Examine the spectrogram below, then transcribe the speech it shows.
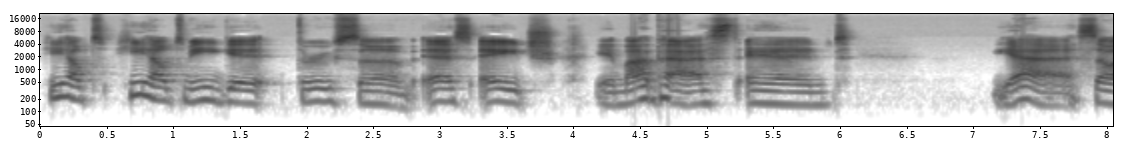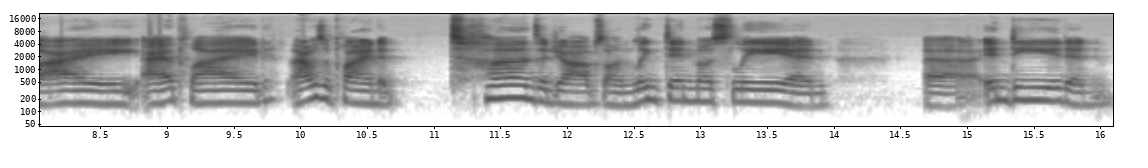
he helped he helped me get through some sh in my past and yeah, so I I applied. I was applying to tons of jobs on LinkedIn mostly and uh, Indeed and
